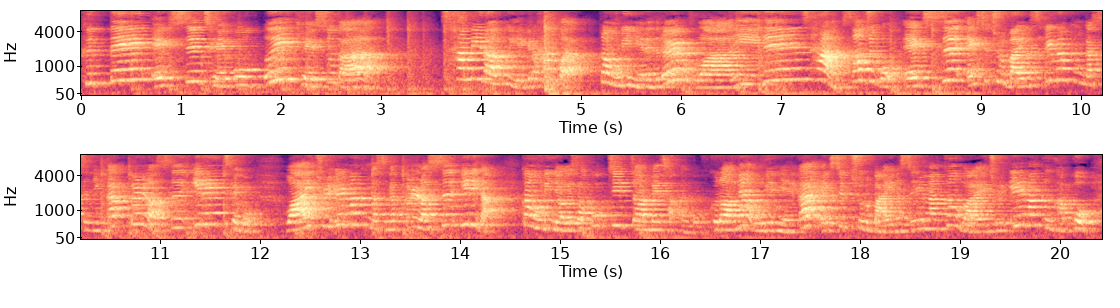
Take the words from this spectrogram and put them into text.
그때 x제곱의 개수가 3이라고 얘기를 한 거야. 그럼 우린 얘네들을 y는 3 써주고 x, x 축으로 마이너스 1만큼 갔으니까 플러스 1의 제곱 y축 1만큼 갔으니까 플러스 1이다. 그럼 우린 여기서 꼭지점에 잡고 그러면 우린 얘가 x축으로 마이너스 1만큼 y축 1만큼 갖고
